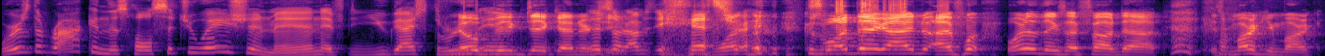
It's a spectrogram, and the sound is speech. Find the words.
Where's the rock in this whole situation, man? If you guys threw no in, big dick energy. That's what I'm. That's right. Because one thing I, I one of the things I found out is Marky Mark,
